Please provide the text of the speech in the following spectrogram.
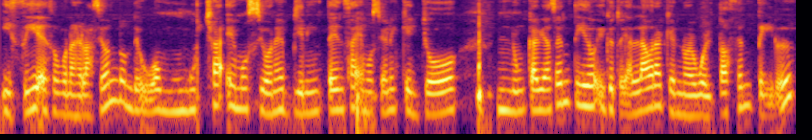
Y sí, eso fue una relación donde hubo muchas emociones bien intensas, emociones que yo nunca había sentido y que estoy a la hora que no he vuelto a sentir.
